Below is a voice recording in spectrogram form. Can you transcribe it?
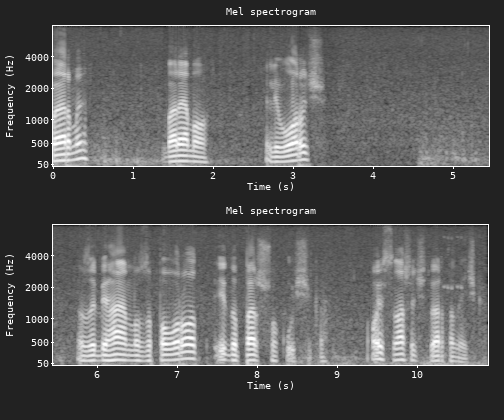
ферми. Беремо ліворуч. Забігаємо за поворот і до першого кущика. Ось наша четверта ничка.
